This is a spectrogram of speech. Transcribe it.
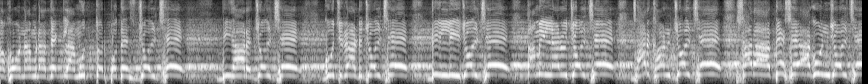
তখন আমরা দেখলাম উত্তরপ্রদেশ জ্বলছে, বিহার জ্বলছে, গুজরাট জ্বলছে, দিল্লি জ্বলছে, তামিলনাড়ু জ্বলছে, ঝাড়খণ্ড জ্বলছে, সারা দেশে আগুন জ্বলছে।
